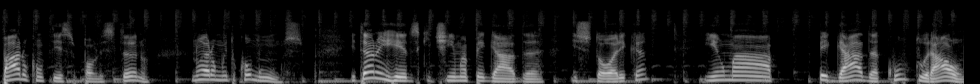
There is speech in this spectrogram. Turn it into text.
para o contexto paulistano, não eram muito comuns. Então eram enredos que tinham uma pegada histórica e uma pegada cultural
